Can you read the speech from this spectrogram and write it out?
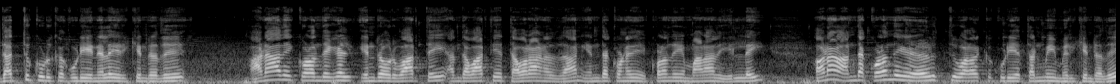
தத்து கொடுக்கக்கூடிய நிலை இருக்கின்றது. அனாதை குழந்தைகள் என்ற ஒரு வார்த்தை அந்த வார்த்தையை தவறானது தான் எந்த குழந்தை குழந்தையும் அனாதை இல்லை. ஆனால் அந்த குழந்தைகள் எழுத்து வளர்க்கக்கூடிய தன்மையும் இருக்கின்றது.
